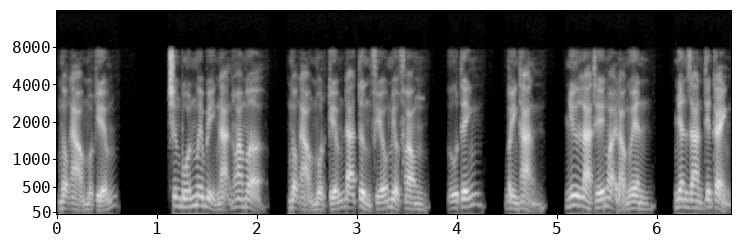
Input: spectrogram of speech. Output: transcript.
mộng ảo một kiếm. Chương bốn mươi bị ngạn hoa mở, mộng ảo một kiếm đã từng phiếu miệu phong, ưu tĩnh, bình thản, như là thế ngoại đào nguyên, nhân gian tiên cảnh.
